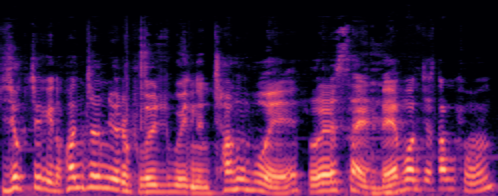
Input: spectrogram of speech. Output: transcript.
기적적인 환전율을 보여주고 있는 창보의 로얄 스타일 네 번째 상품.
